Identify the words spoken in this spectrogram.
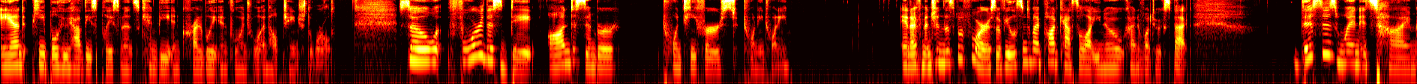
And people who have these placements can be incredibly influential and help change the world. So, for this date on December 21st, 2020, and I've mentioned this before, so if you listen to my podcast a lot, you know kind of what to expect. This is when it's time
